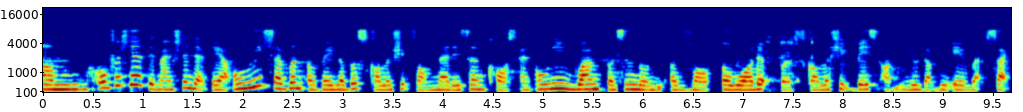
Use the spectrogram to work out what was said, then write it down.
Um, over here, they mentioned that there are only seven available scholarship for medicine course and only one person will be awarded per scholarship based on the UWA website.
